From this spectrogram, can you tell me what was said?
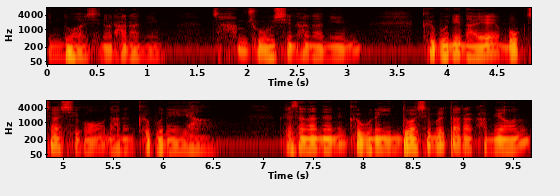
인도하시는 하나님 참 좋으신 하나님 그분이 나의 목자시고 나는 그분의 양. 그래서 나는 그분의 인도하심을 따라가면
